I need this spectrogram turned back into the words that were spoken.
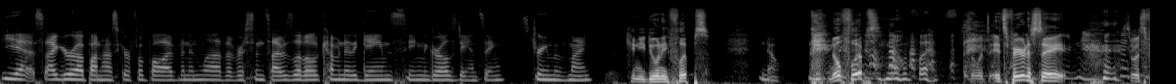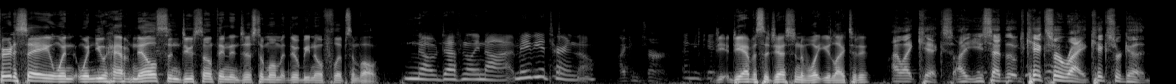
Yes, I grew up on Husker football. I've been in love ever since I was little, coming to the games, seeing the girls dancing. It's a dream of mine. Can you do any flips? No, No flips. no flips. so it's, it's fair to say. So it's fair to say when when you have Nelson do something in just a moment, there'll be no flips involved. No, definitely not. Maybe a turn though. I can turn. And, you can- Do you, do you have a suggestion of what you'd like to do? I like kicks. I, you said the kicks are right. Kicks are good.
